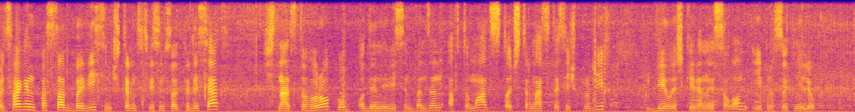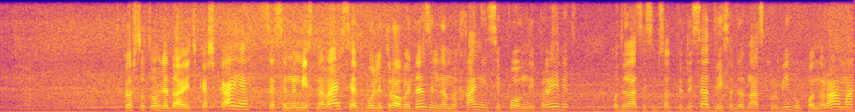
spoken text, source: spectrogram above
Volkswagen Passat B8 14850 16 року, 1,8 бензин, автомат, 114 тисяч пробіг, білий шкіряний салон і присутній люк. Також тут оглядають Кашкая, це семимісна версія, 2-літровий дизель на механіці, повний привід, 11750, 219 пробігу, панорама,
